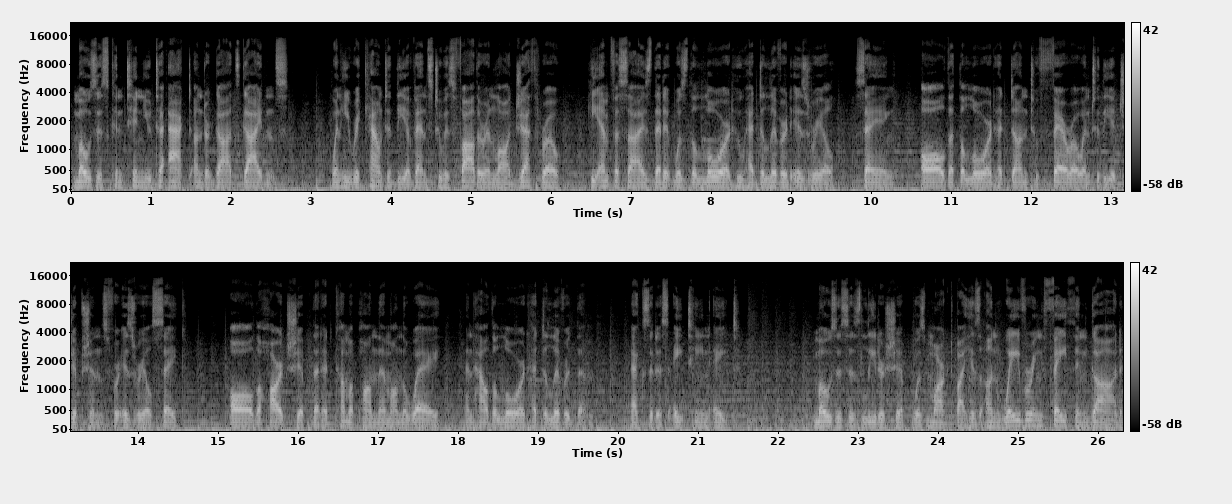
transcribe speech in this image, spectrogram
Moses continued to act under God's guidance. When he recounted the events to his father-in-law Jethro, he emphasized that it was the Lord who had delivered Israel, saying, all that the Lord had done to Pharaoh and to the Egyptians for Israel's sake, all the hardship that had come upon them on the way, and how the Lord had delivered them. Exodus 18:8. Moses' leadership was marked by his unwavering faith in God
